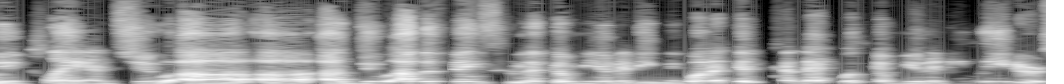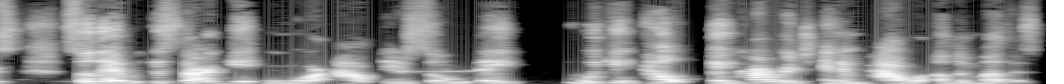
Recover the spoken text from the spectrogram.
We plan to uh, uh, uh do other things in the community. We want to connect with community leaders so that we can start getting more out there so they we can help encourage and empower other mothers.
